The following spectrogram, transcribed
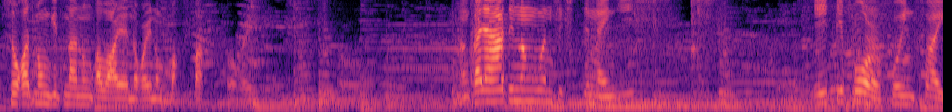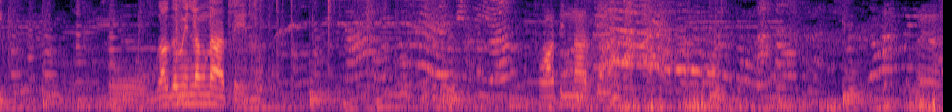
sukat nung gitna nung kawayan o kayo nung pakpak, okay? So, ang kalahati ng 169 is 84.5. Gagawin lang natin. Sukatin natin. Ayan.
